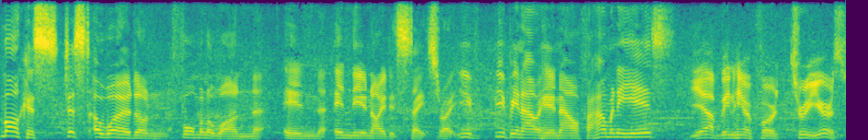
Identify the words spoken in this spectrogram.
Marcus, just a word on Formula One in in the United States, right? You've you've been out here now for how many years? Yeah, I've been here for three years.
